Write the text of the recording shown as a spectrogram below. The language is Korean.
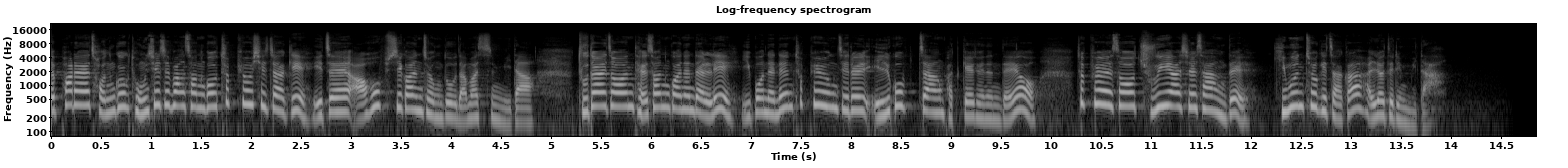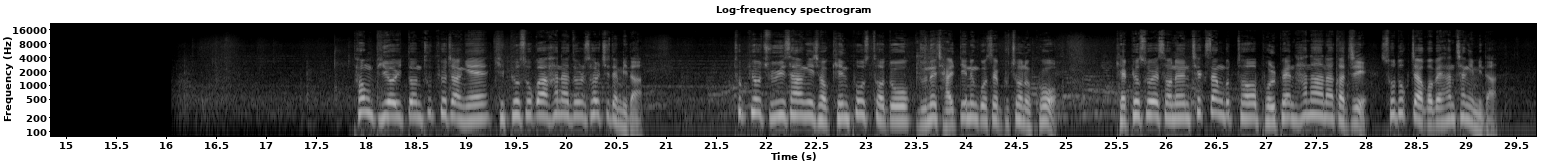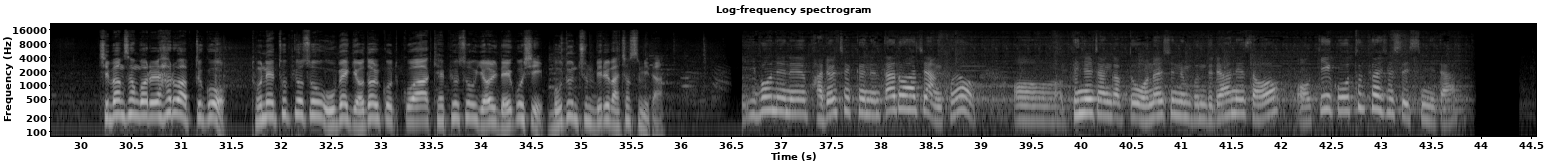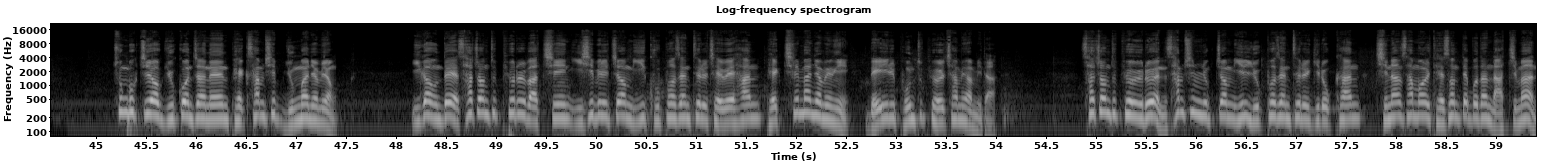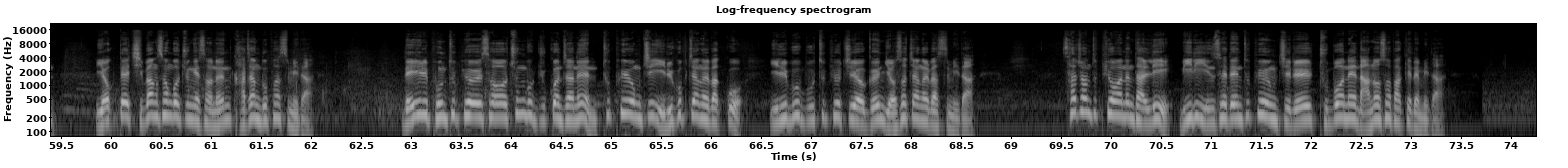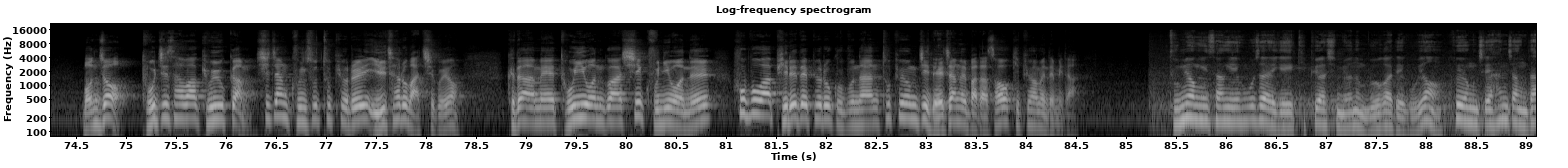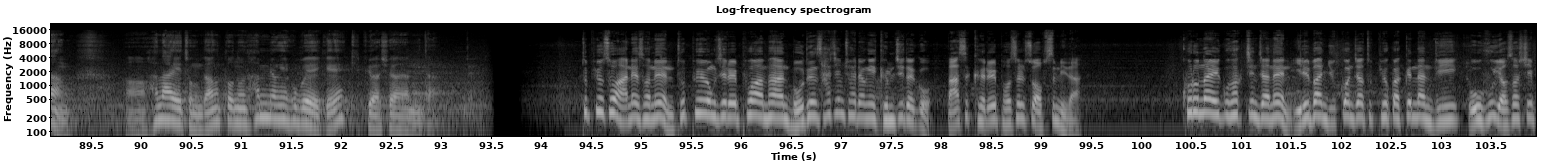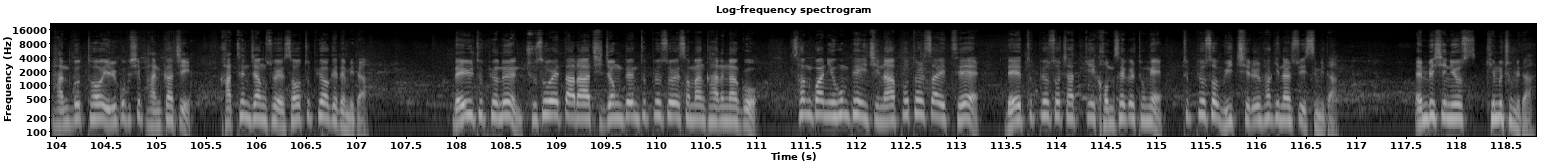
제8회 전국 동시지방선거 투표 시작이 이제 9시간 정도 남았습니다. 두 달 전 대선과는 달리 이번에는 투표용지를 7장 받게 되는데요. 투표에서 주의하실 사항들 김은초 기자가 알려드립니다. 텅 비어있던 투표장에 기표소가 하나둘 설치됩니다. 투표 주의사항이 적힌 포스터도 눈에 잘 띄는 곳에 붙여놓고 개표소에서는 책상부터 볼펜 하나하나까지 소독 작업에 한창입니다. 지방선거를 하루 앞두고 도내 투표소 508곳과 개표소 14곳이 모든 준비를 마쳤습니다. 이번에는 발열 체크는 따로 하지 않고요. 어, 비닐 장갑도 원하시는 분들에 한해서 어, 끼고 투표하실 수 있습니다. 충북 지역 유권자는 136만여 명. 이 가운데 사전 투표를 마친 21.29%를 제외한 107만여 명이 내일 본투표에 참여합니다. 사전 투표율은 36.16%를 기록한 지난 3월 대선 때보단 낮지만 역대 지방선거 중에서는 가장 높았습니다. 내일 본투표에서 충북 유권자는 투표용지 7장을 받고 일부 무투표 지역은 6장을 받습니다. 사전 투표와는 달리 미리 인쇄된 투표용지를 두 번에 나눠서 받게 됩니다. 먼저 도지사와 교육감, 시장 군수 투표를 1차로 마치고요. 그 다음에 도의원과 시 군의원을 후보와 비례대표로 구분한 투표용지 4장을 받아서 기표하면 됩니다. 두 명 이상의 후보자에게 기표하시면 무효가 되고요. 투표용지 한 장당 어, 하나의 정당 또는 한 명의 후보에게 기표하셔야 합니다. 투표소 안에서는 투표용지를 포함한 모든 사진 촬영이 금지되고 마스크를 벗을 수 없습니다. 코로나19 확진자는 일반 유권자 투표가 끝난 뒤 오후 6시 반부터 7시 반까지 같은 장소에서 투표하게 됩니다. 내일 투표는 주소에 따라 지정된 투표소에서만 가능하고 선관위 홈페이지나 포털 사이트에 내 투표소 찾기 검색을 통해 투표소 위치를 확인할 수 있습니다. MBC 뉴스 김우초입니다.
